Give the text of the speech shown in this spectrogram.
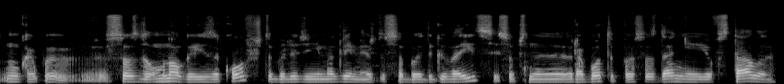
ну, как бы создал много языков, чтобы люди не могли между собой договориться. И, собственно, работа по созданию ее встала,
